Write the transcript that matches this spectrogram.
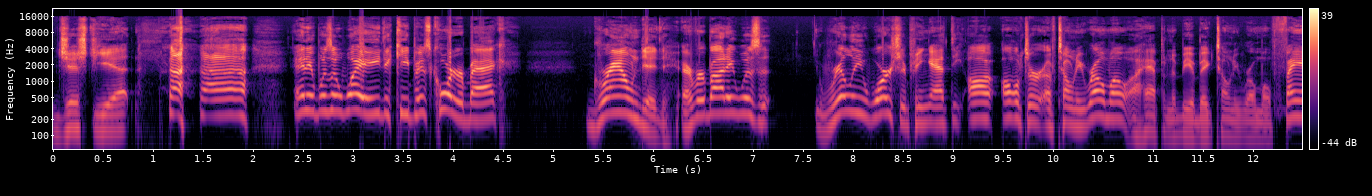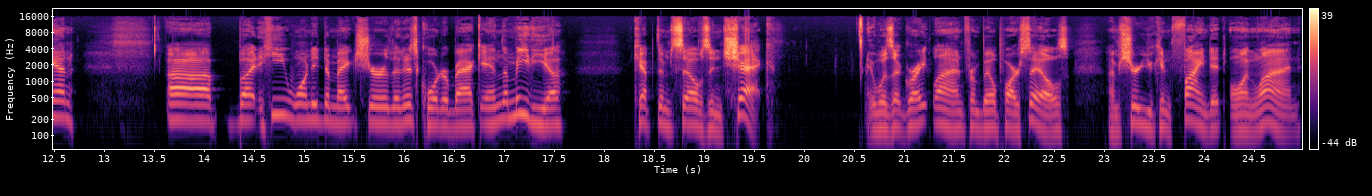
just yet. and it was a way to keep his quarterback grounded. Everybody was really worshiping at the altar of Tony Romo. I happen to be a big Tony Romo fan. Uh, but he wanted to make sure that his quarterback and the media kept themselves in check. It was a great line from Bill Parcells. I'm sure you can find it online.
